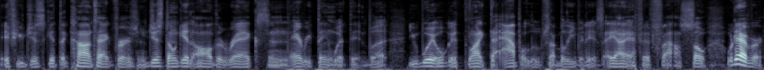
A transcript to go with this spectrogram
if you just get the Kontakt version. You just don't get all the REX and everything with it, but you will get like the Apple loops, I believe it is, AIFF files. So whatever.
